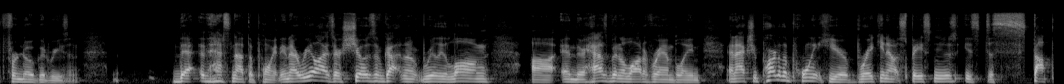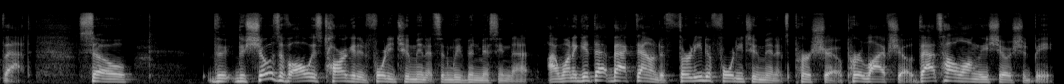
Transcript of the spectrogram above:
for no good reason that, that's not the point. And I realize our shows have gotten really long uh, and there has been a lot of rambling. And actually part of the point here, of breaking out space news, is to stop that. So the, the shows have always targeted 42 minutes and we've been missing that. I want to get that back down to 30 to 42 minutes per show, per live show. That's how long these shows should be.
